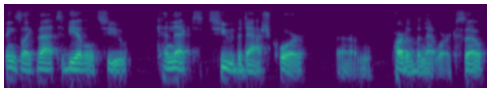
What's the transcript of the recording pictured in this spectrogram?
things like that, to be able to connect to the Dash core um, part of the network. So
